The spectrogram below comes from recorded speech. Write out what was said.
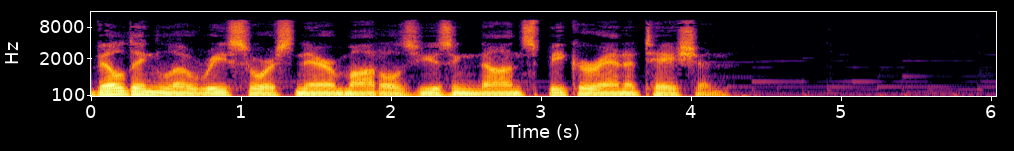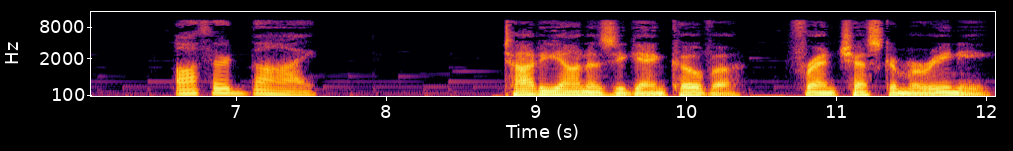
Building low resource NER models using non speaker annotation. Authored by Tatiana Tsygankova, Francesca Marini,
